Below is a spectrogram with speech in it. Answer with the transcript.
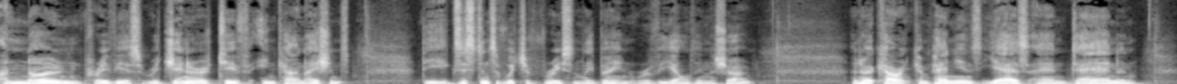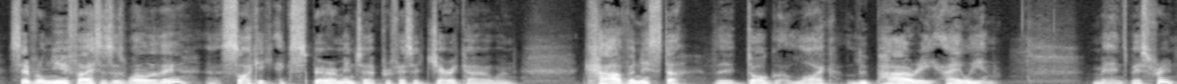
unknown previous regenerative incarnations, the existence of which have recently been revealed in the show. And her current companions, Yaz and Dan, and several new faces as well are there uh, psychic experimenter Professor Jericho and Karvanista, the dog like Lupari alien, man's best friend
